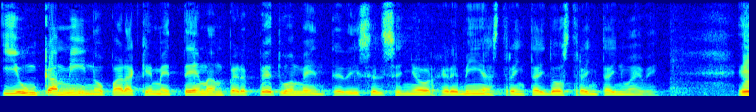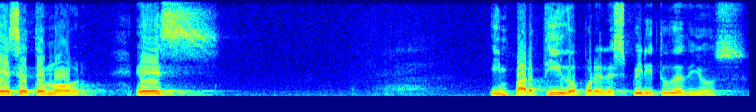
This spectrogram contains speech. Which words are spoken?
y un camino para que me teman perpetuamente, dice el Señor, Jeremías 32, 39. Ese temor es impartido por el Espíritu de Dios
